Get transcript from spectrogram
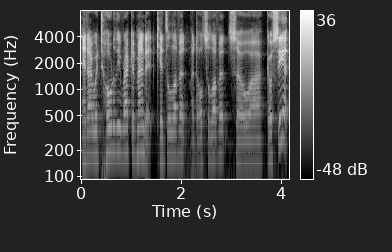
And I would totally recommend it. Kids will love it, adults will love it. So uh, go see it.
